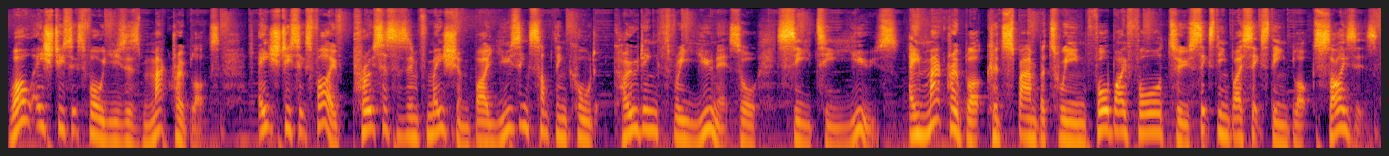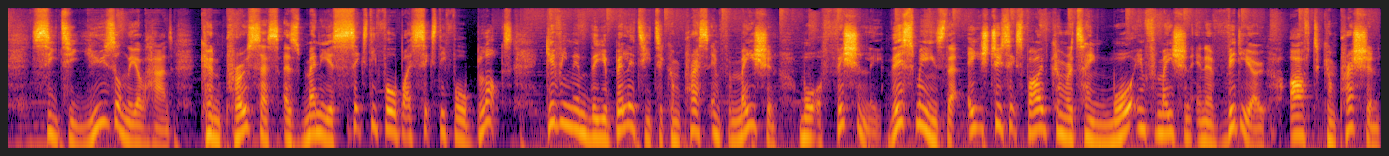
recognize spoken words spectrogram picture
while H.264 uses macro blocks. H.265 processes information by using something called coding tree units or CTUs. A macro block could span between 4x4 to 16x16 block sizes. CTUs on the other hand can process as many as 64x64 blocks, giving them the ability to compress information more efficiently. This means that H.265 can retain more information in a video after compression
